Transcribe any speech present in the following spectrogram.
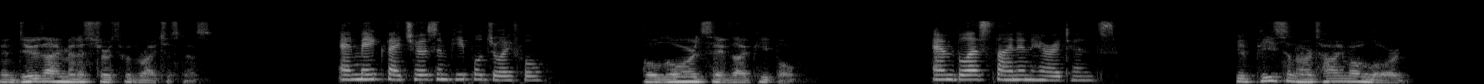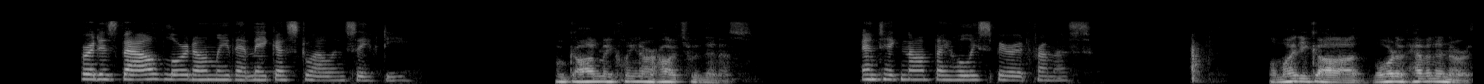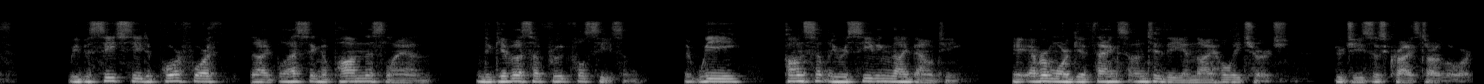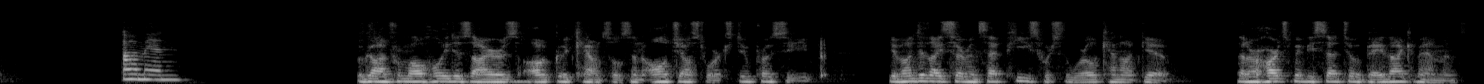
Endue thy ministers with righteousness. And make thy chosen people joyful. O Lord, save thy people. And bless thine inheritance. Give peace in our time, O Lord. For it is thou, Lord only, that make us dwell in safety. O God, may clean our hearts within us. And take not thy Holy Spirit from us. Almighty God, Lord of heaven and earth, we beseech thee to pour forth thy blessing upon this land, and to give us a fruitful season, that we, constantly receiving thy bounty, may evermore give thanks unto thee in thy holy church, through Jesus Christ our Lord. Amen. O God, from all holy desires, all good counsels, and all just works do proceed, give unto thy servants that peace which the world cannot give, that our hearts may be set to obey thy commandments,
